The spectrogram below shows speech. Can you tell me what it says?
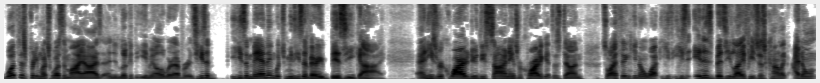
What this pretty much was in my eyes, and you look at the email or whatever, is he's a he's a Manning, which means he's a very busy guy, and he's required to do these signings, required to get this done. So I think you know what he's he's in his busy life. He's just kind of like I don't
